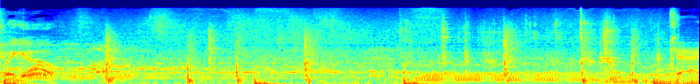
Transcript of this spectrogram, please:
Off we go. Okay.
